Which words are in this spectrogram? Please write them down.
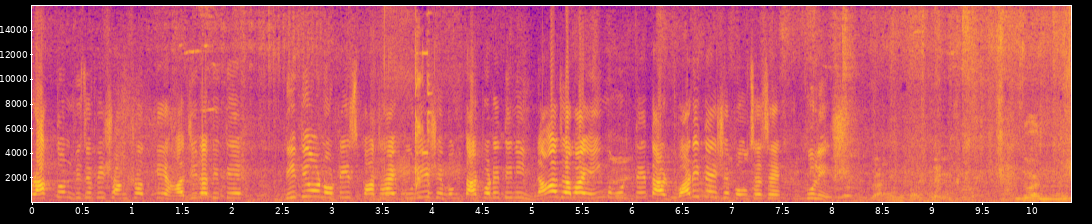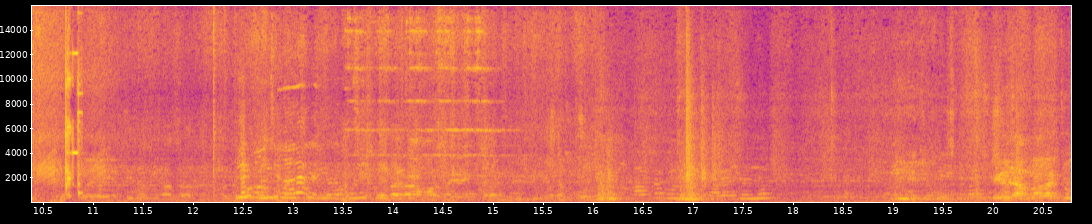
প্রাক্তন বিজেপি সাংসদকে হাজিরা দিতে দ্বিতীয় নোটিশ পাঠায় পুলিশ এবং তারপরে তিনি না যাওয়ায় এই মুহূর্তে তার বাড়িতে এসে পৌঁছেছে পুলিশ। ঠিক আছে আপনারা একটু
